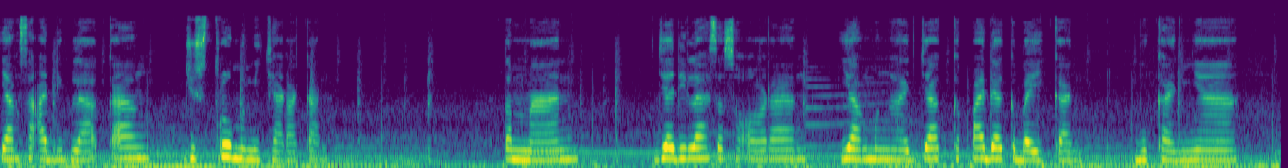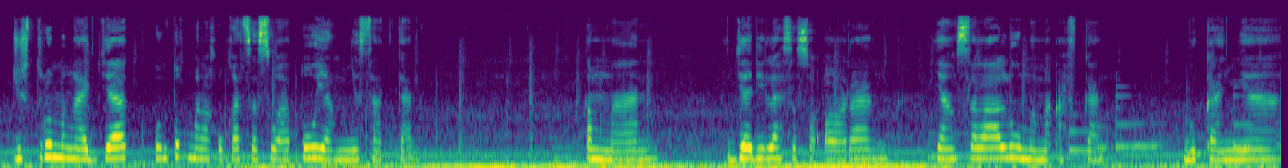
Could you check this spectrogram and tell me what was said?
yang saat di belakang justru membicarakan. Teman, jadilah seseorang yang mengajak kepada kebaikan, bukannya justru mengajak untuk melakukan sesuatu yang menyesatkan. Teman, jadilah seseorang yang selalu memaafkan, bukannya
